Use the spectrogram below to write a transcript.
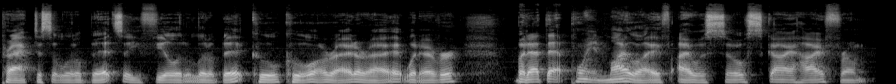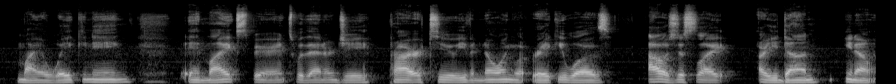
practice a little bit so you feel it a little bit. Cool, cool. All right, all right, whatever. But at that point in my life, I was so sky high from my awakening and my experience with energy prior to even knowing what Reiki was, I was just like, "Are you done?" You know,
